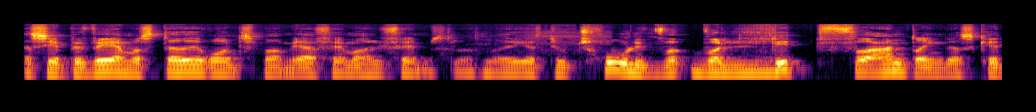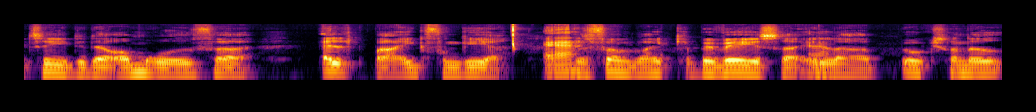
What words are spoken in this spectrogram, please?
altså jeg bevæger mig stadig rundt, som om jeg er 95 eller sådan noget. Ikke? Altså, det er utroligt, hvor, hvor lidt forandring der skal til i det der område, før alt bare ikke fungerer. Ja. Altså før man bare ikke kan bevæge sig, ja. eller bukke sig ned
